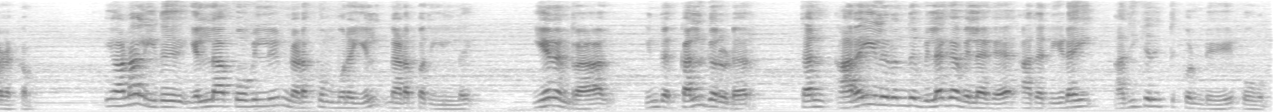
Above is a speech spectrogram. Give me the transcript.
வழக்கம். ஆனால் இது எல்லா கோவிலும் நடக்கும் முறையில் நடப்பது இல்லை. ஏனென்றால் இந்த கல்கருடர் தன் அறையிலிருந்து விலக விலக அதன் இடை அதிகரித்து கொண்டே போகும்.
